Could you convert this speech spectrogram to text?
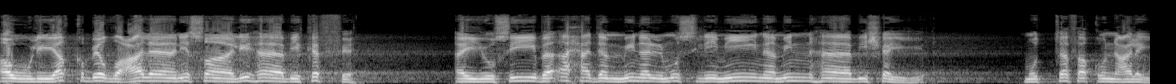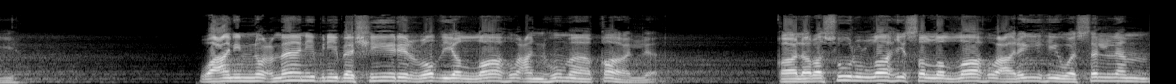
أو ليقبض على نصالها بكفه أن يصيب أحدا من المسلمين منها بشيء متفق عليه. وعن النعمان بن بشير رضي الله عنهما قال قال رسول الله صلى الله عليه وسلم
